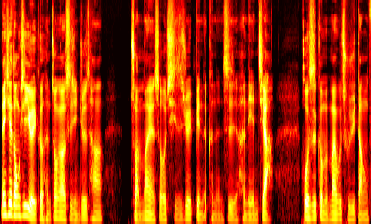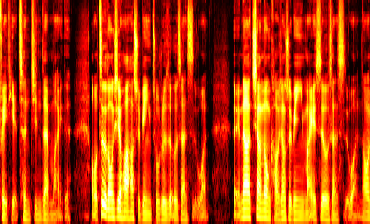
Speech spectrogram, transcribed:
那些东西有一个很重要的事情，就是它转卖的时候，其实就会变得可能是很廉价，或是根本卖不出去，当废铁趁金在卖的。哦，这个东西的话，它随便一做就是二三十万。对，那像那种烤箱随便一卖也是二三十万。然后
